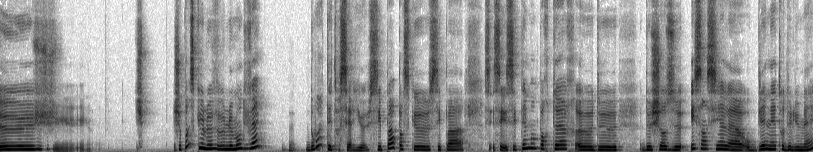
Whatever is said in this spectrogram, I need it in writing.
Euh, je, je, pense que le, le, monde du vin doit être sérieux. C'est pas parce que c'est pas. C'est tellement porteur de, de choses essentielles au bien-être de l'humain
